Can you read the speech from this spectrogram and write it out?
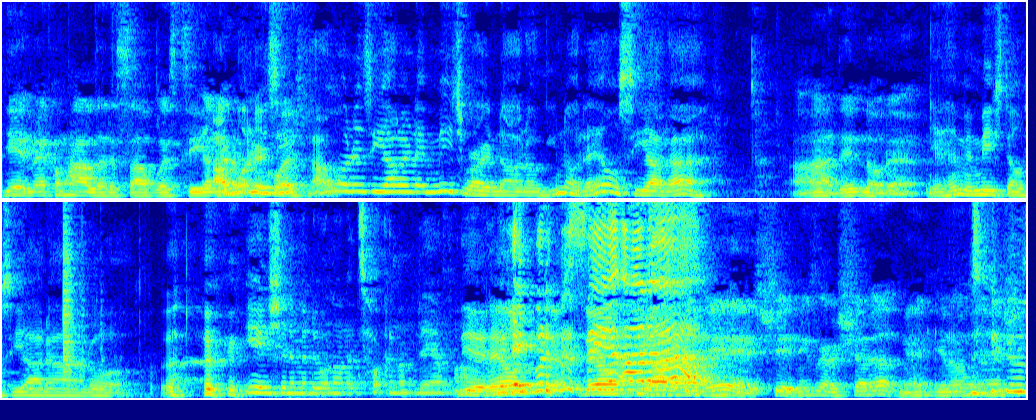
yeah, man, come holler at the Southwest T. I I got a wonder, few is he, questions. I wonder is he out in that Meech right now though? You know they don't see eye to eye. Ah, I didn't know that. Yeah, him and Meech don't see eye to eye at all. Yeah, you shouldn't have been doing all that talking up there. damn phone. Yeah, they they, don't- would have been they saying see eye to eye. Yeah, shit, niggas gotta shut up, man. You know what I'm saying? Niggas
